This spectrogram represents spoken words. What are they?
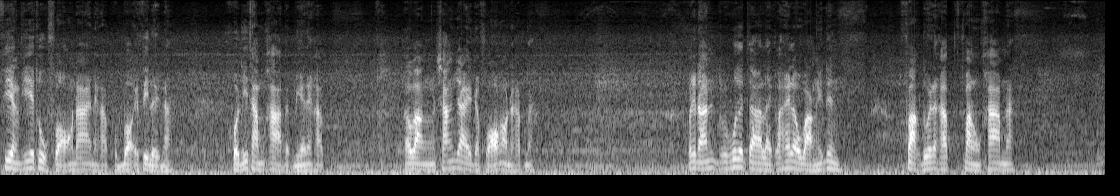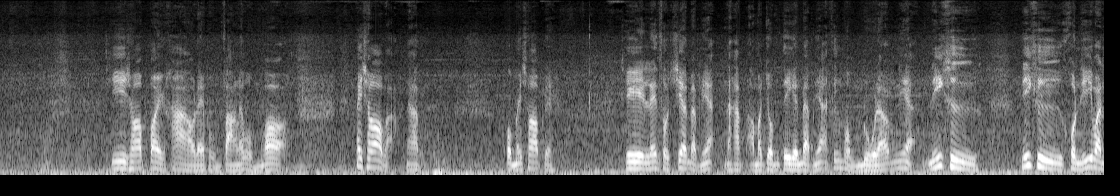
เสี่ยงที่จะถูกฟ้องได้นะครับ ผมบอกเอฟซีเลยนะคนที่ทำข่าวแบบนี้นะครับ ระวังช่างใหญ่จะฟ้องเอานะครับนะ เพราะฉะนั้นพูดจาอะไรก็ให้ระวังนิดนึงฝากด้วยนะครับฝั่งของข้ามนะ ที่ชอบปล่อยข่าวอะไรผมฟังแล้วผมก็ไม่ชอบอะนะครับ ผมไม่ชอบเลย ที่เล่นโซเชียลแบบนี้นะครับ เอามาโจมตีกันแบบนี้ซึ่งผมดูแล้วเนี่ยนี่คือนี่คือคนที่มัน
